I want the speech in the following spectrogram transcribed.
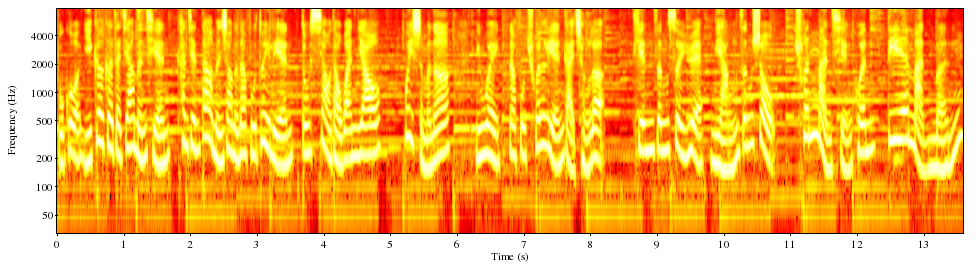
不过，一个个在家门前看见大门上的那副对联，都笑到弯腰。为什么呢？因为那副春联改成了“天增岁月娘增寿，春满乾坤爹满门”。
